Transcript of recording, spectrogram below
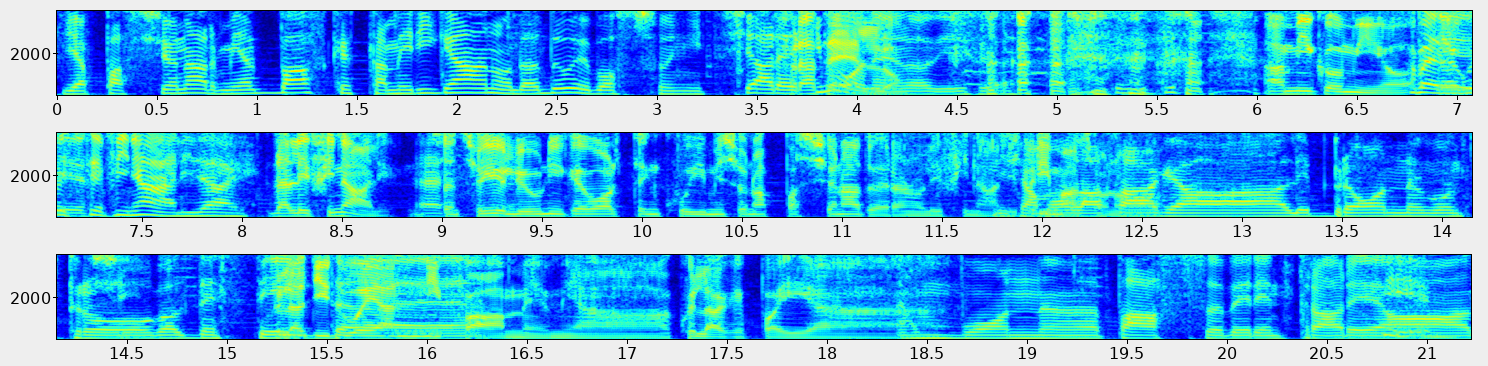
Di appassionarmi al basket americano. Da dove posso iniziare? Fratello. Simone lo dice. Amico mio. Vabbè, da E- queste finali, dai. Dalle finali, nel Eh, senso sì. io le uniche volte in cui mi sono appassionato erano le finali. diciamo Prima la sono- saga LeBron contro Sì. Golden State. Quella di due è- anni fa a me mi ha... Quella che poi ha... È un buon pass per entrare Sì, a.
